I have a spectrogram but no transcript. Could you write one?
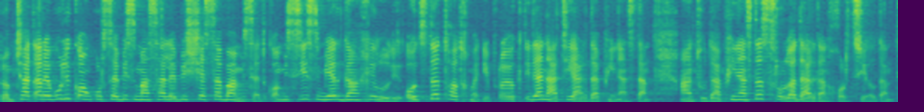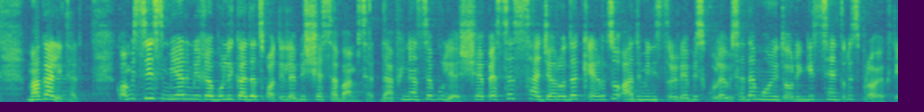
რომ ჩატარებული კონკურსების მასალების შესაბამისად კომისიის მიერ განხილული 34 პროექტიდან 10 არ დაფინანსდა, ან თუ დაფინანსდა, სრულად არ განხორციელდა. მაგალითად, კომისიის მიერ მიღებული გადაწყვეტილების შესაბამისად დაფინანსებულია შპს საჯარო და კერძო ადმინისტრირების კვლევისა და მონიტორინგის ცენტრის პროექტი.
